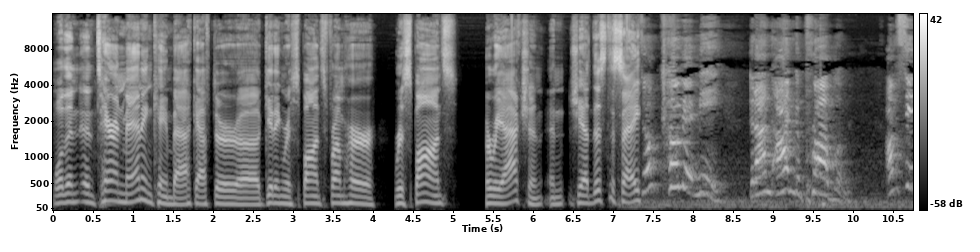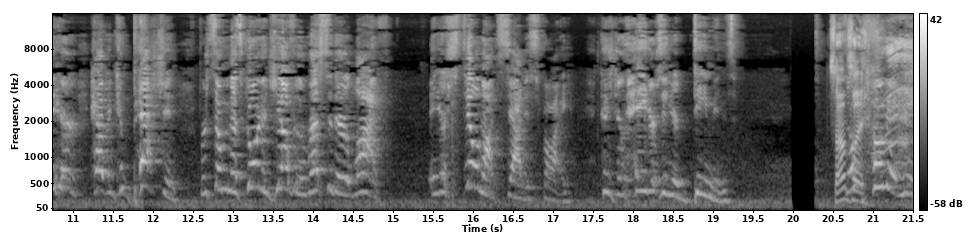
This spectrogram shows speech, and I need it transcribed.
Well, then and Taryn Manning came back after uh, getting response from her response, her reaction, and she had this to say. Don't come at me that I'm I'm the problem. I'm sitting here having compassion for someone that's going to jail for the rest of their life, and you're still not satisfied because you're haters and you're demons. Sounds Don't like come at me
